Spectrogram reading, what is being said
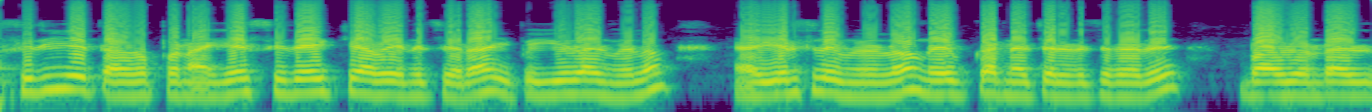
சிறிய தகப்பனாகிய சிதைக்கியாவை என்ன செய்கிறான் இப்ப யூதான் மேலும் ஆஹ் எருசலேம் மேலும் நேப்காட் நேச்சர் என்ன செய்றாரு? பாபிலோன் ராஜ்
